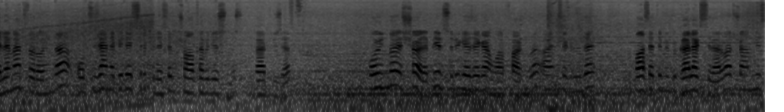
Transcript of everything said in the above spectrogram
element var oyunda. Oksijenle birleştirip birleştirip çoğaltabiliyorsunuz. Gayet güzel. Oyunda şöyle bir sürü gezegen var farklı. Aynı şekilde de bahsettiğim gibi galaksiler var. Şu an biz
